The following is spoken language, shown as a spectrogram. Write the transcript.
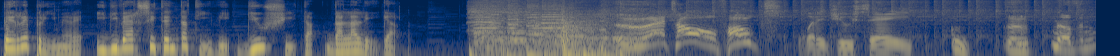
per reprimere i diversi tentativi di uscita dalla Lega. That's all, folks! What did you say? Uh, nothing.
